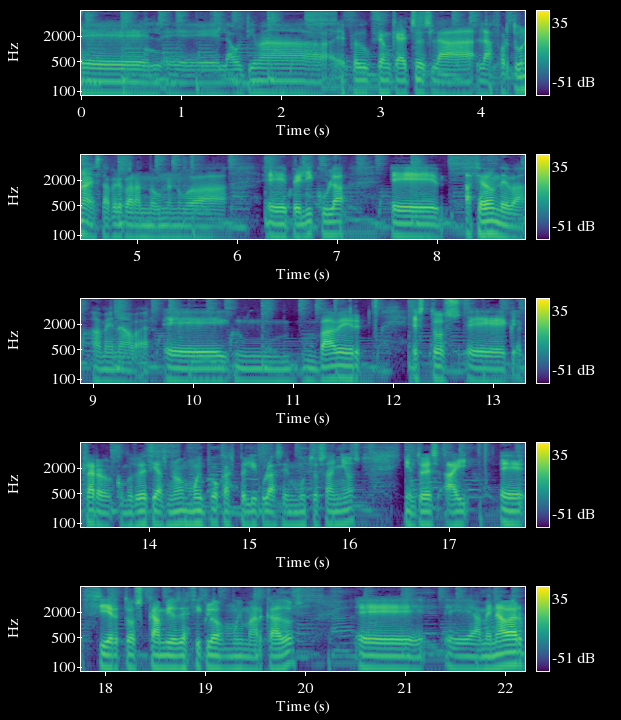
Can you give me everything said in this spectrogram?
Eh, la última eh, producción que ha hecho es La, Fortuna. Está preparando una nueva eh, película. ¿Hacia dónde va Amenábar? Mm, ¿Va a haber estos, cl- claro, como tú decías, ¿no? muy pocas películas en muchos años y entonces hay ciertos cambios de ciclo muy marcados? Eh, Amenábar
